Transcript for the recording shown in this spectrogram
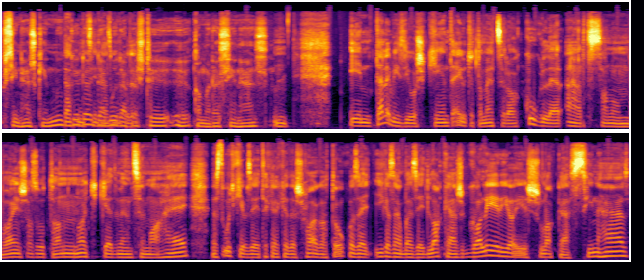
színházként működött, de Budapesti Kamara Színház. Hm. Én televíziósként eljutottam egyszer a Kugler Art Salonba, és azóta nagy kedvencem a hely. Ezt úgy képzeljétek el, kedves hallgatók, az egy, igazából ez egy lakás galéria és lakás színház.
